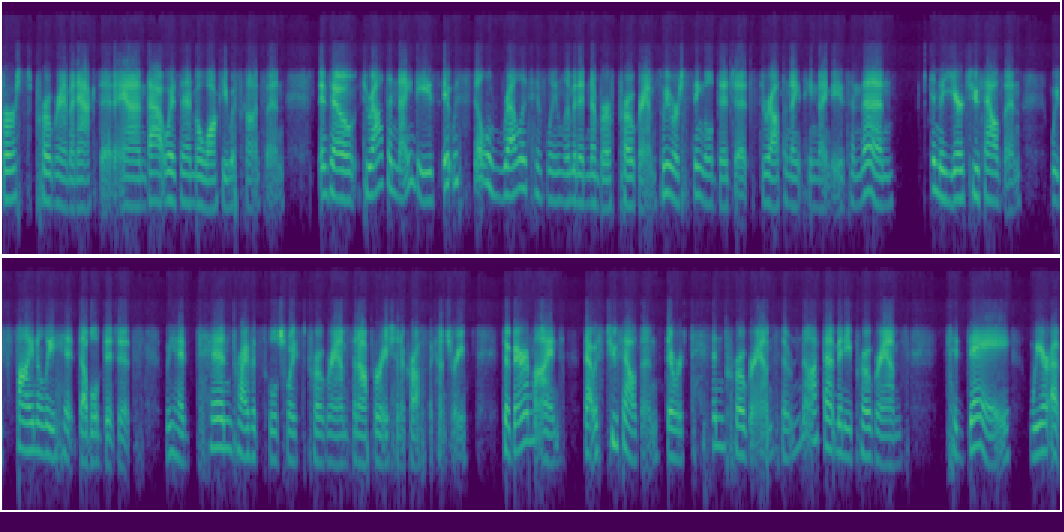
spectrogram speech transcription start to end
first program enacted, and that was in Milwaukee, Wisconsin. And so throughout the 90s, it was still a relatively limited number of programs. We were single digits throughout the 1990s. And then in the year 2000, we finally hit double digits. We had 10 private school choice programs in operation across the country. So bear in mind, that was 2000. There were 10 programs, so not that many programs. Today, we are up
